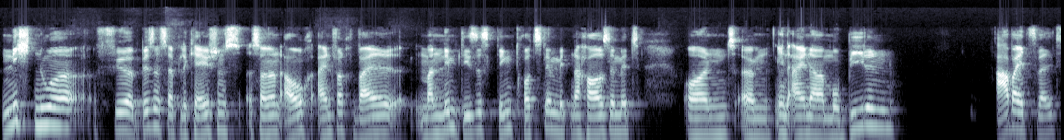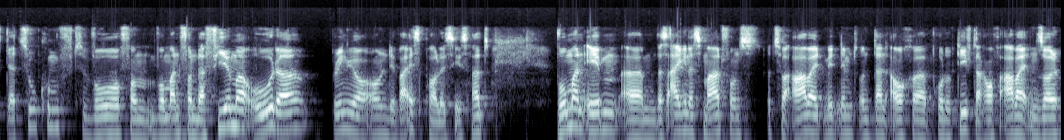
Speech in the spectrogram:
Nicht nur für Business Applications, sondern auch einfach, weil man nimmt dieses Ding trotzdem mit nach Hause mit und ähm, in einer mobilen Arbeitswelt der Zukunft, wo, vom, wo man von der Firma oder Bring Your Own Device Policies hat, wo man eben ähm, das eigene Smartphone zur Arbeit mitnimmt und dann auch äh, produktiv darauf arbeiten soll,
